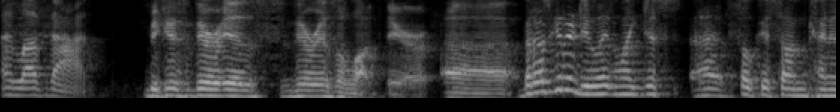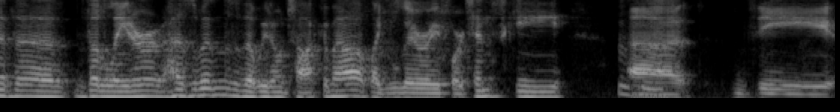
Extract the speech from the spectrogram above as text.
I love that. because there is there is a lot there uh but i was gonna do it and like just uh, focus on kind of the the later husbands that we don't talk about like larry fortensky Mhm. uh the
